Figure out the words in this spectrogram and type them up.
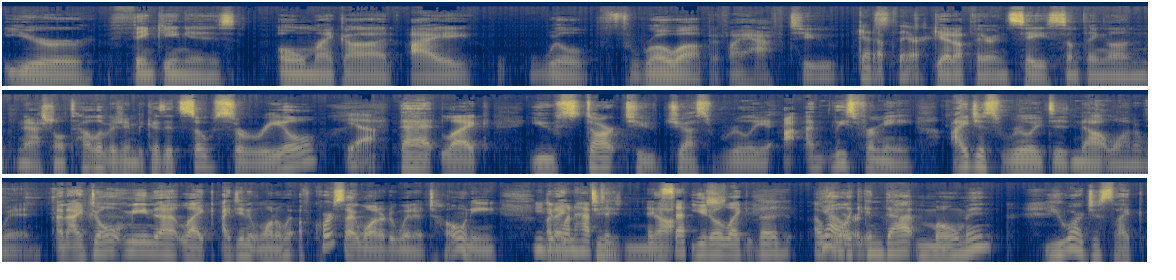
you're thinking is, oh my God, I will throw up if I have to Get up there. get up there and say something on national television because it's so surreal Yeah. that like you start to just really at least for me i just really did not want to win and i don't mean that like i didn't want to win of course i wanted to win a tony You didn't wanna have to not, accept you know like the yeah like in that moment you are just like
